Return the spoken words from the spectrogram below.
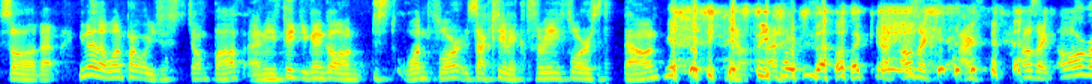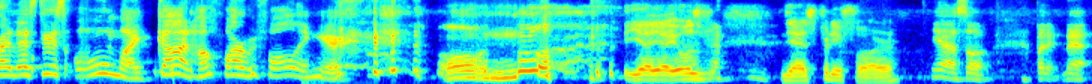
So that you know that one part where you just jump off and you think you're gonna go on just one floor. It's actually like three floors down. it's three I- floors down. Like, Yeah, I was like, I, I was like, all right, let's do this. Oh my god, how far are we falling here? oh no. yeah, yeah. It was. Yeah, it's pretty far. yeah. So, but the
